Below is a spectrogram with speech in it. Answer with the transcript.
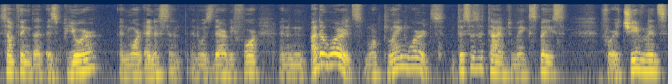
something that is pure and more innocent and was there before. And in other words, more plain words, this is a time to make space for achievements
